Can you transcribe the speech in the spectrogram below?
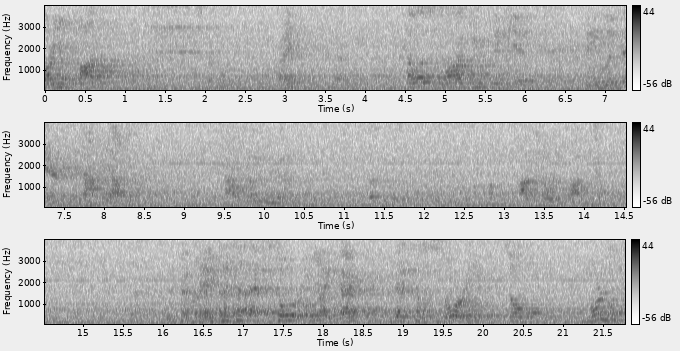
Are you positive? Right? Tell us why you think it's the live there and not the outlet. How do you know it's positive? Okay, so this is that story, right, guys? You got to tell a story. So normally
